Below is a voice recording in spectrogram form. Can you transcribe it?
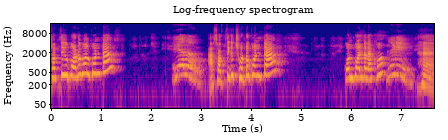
সব থেকে বড় বল কোনটা? আর সব থেকে ছোট কোনটা? কোন বলটা দেখো? হ্যাঁ।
